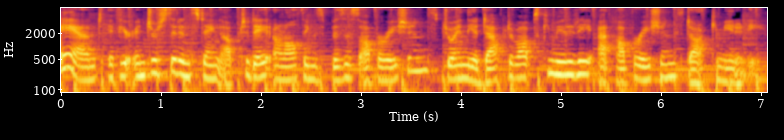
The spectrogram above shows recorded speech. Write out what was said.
And if you're interested in staying up to date on all things business operations, join the Adaptive Ops community at operations.community.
